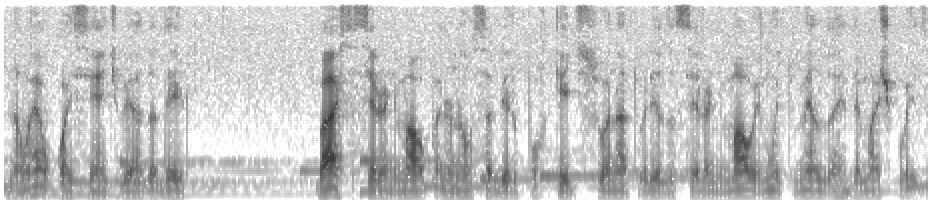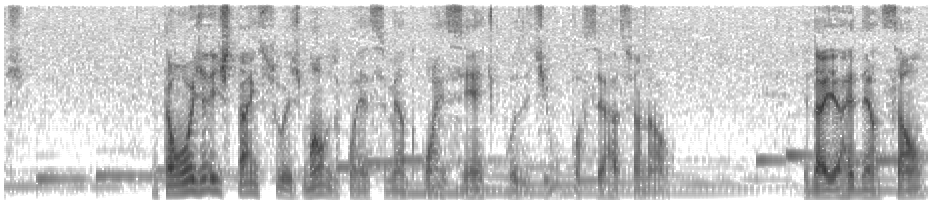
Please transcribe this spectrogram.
não é o consciente verdadeiro. Basta ser animal para não saber o porquê de sua natureza ser animal e muito menos as demais coisas. Então, hoje está em suas mãos o conhecimento consciente positivo por ser racional. E daí a redenção,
